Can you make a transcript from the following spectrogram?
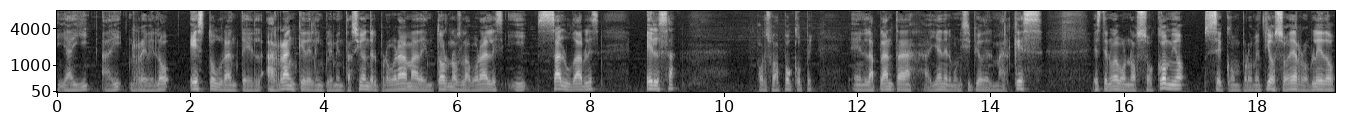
y ahí, ahí reveló esto durante el arranque de la implementación del programa de entornos laborales y saludables, ELSA, por su apócope, en la planta allá en el municipio del Marqués. Este nuevo nosocomio se comprometió Zoé Robledo,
